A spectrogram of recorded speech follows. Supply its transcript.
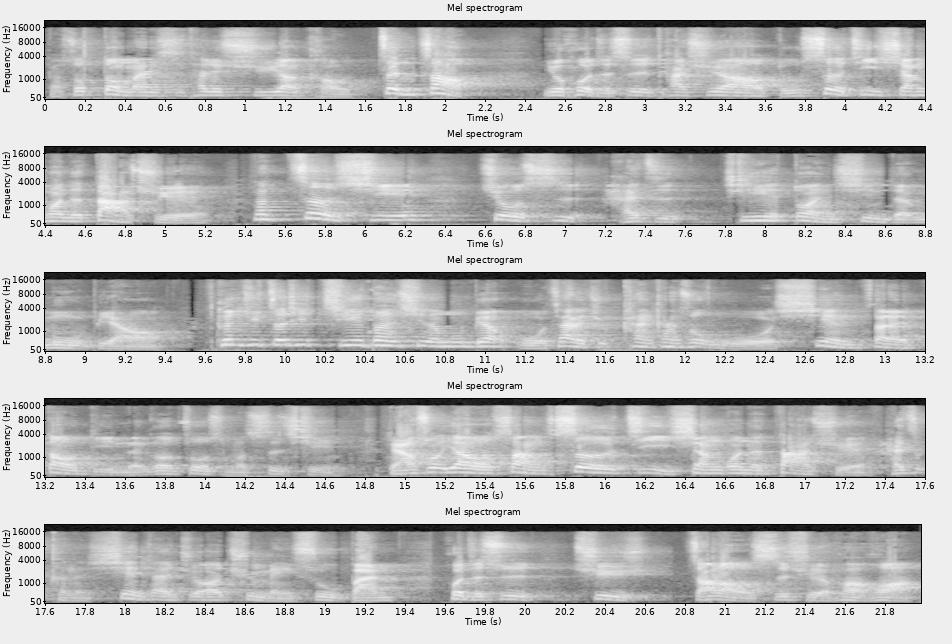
比方说，动漫师他就需要考证照。又或者是他需要读设计相关的大学，那这些就是孩子阶段性的目标。根据这些阶段性的目标，我再来去看看，说我现在到底能够做什么事情。比方说要上设计相关的大学，孩子可能现在就要去美术班，或者是去找老师学画画。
